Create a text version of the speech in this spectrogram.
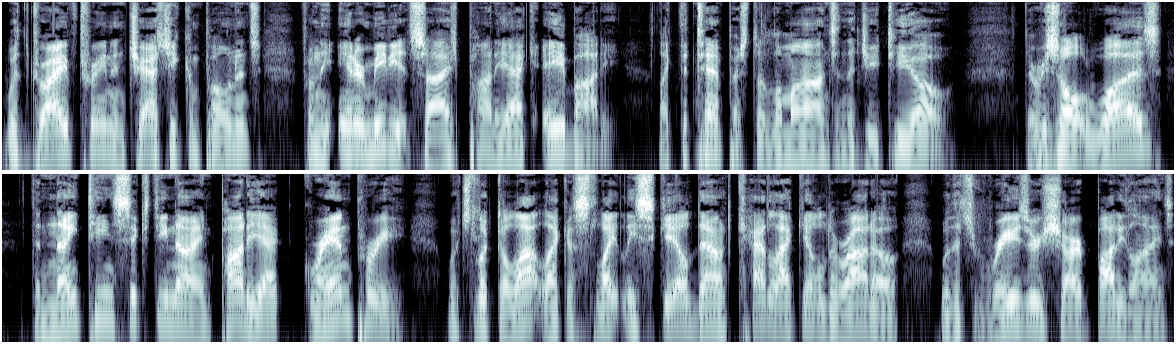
with drivetrain and chassis components from the intermediate sized Pontiac A body, like the Tempest, the Le Mans, and the GTO. The result was the 1969 Pontiac Grand Prix, which looked a lot like a slightly scaled down Cadillac Eldorado with its razor sharp body lines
